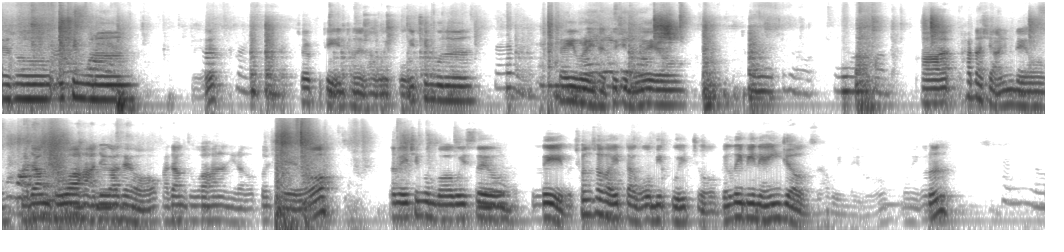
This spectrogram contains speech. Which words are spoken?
그래서 이 친구는 네, surf the internet 하고 있고 이 친구는 favorite의 뜻이 뭐예요? 아, 하다씨 아닌데요. 가장 좋아하니 가세요. 가장 좋아하는 이란 어떤 씨예요? 그 다음에 이 친구는 뭐 하고 있어요? believe 천사가 있다고 믿고 있죠. believe in angels 하고 있네요. 그 다음에 이거는 the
